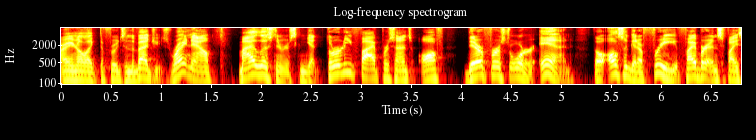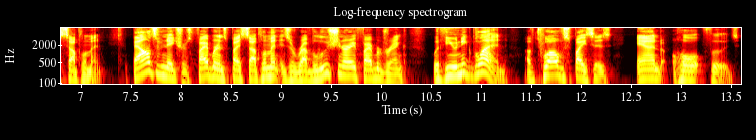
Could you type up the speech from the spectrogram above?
are, you know, like the fruits and the veggies. Right now, my listeners can get 35% off their first order, and they'll also get a free fiber and spice supplement. Balance of Nature's fiber and spice supplement is a revolutionary fiber drink with a unique blend of 12 spices and whole foods.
